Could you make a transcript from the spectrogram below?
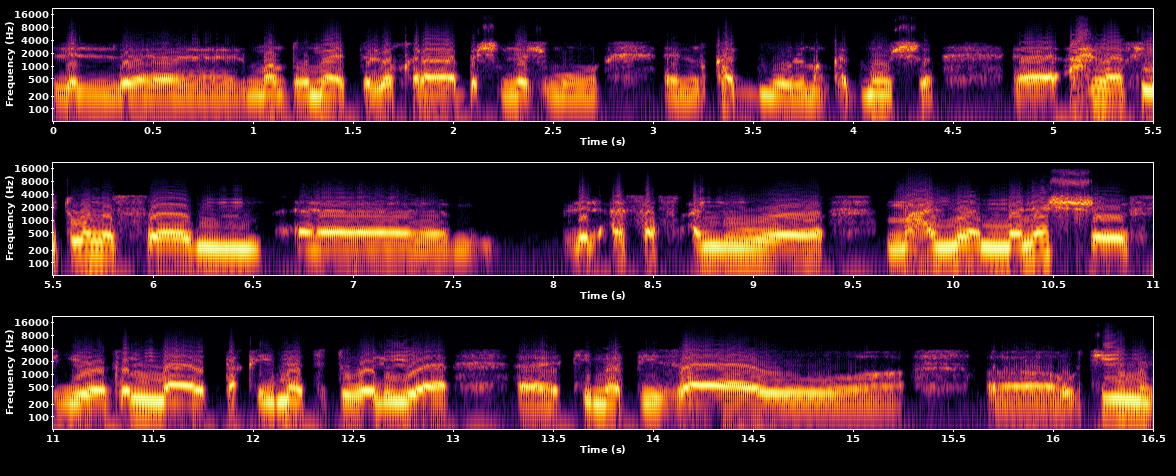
للمنظومات الأخرى باش نجموا نقدموا ولا ما نقدموش. آه، إحنا في تونس للأسف أنه ما ماناش في ضمن التقييمات الدولية آه، كما بيزا آه، وتيمز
